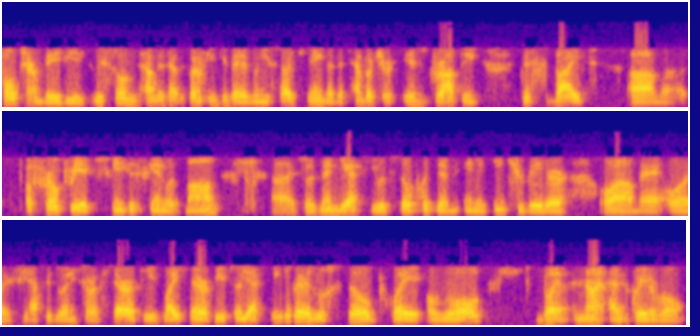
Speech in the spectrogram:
full term babies. We still sometimes have to put them incubated when you start seeing that the temperature is dropping, despite um, appropriate skin to skin with mom. Uh, so then, yes, you would still put them in an incubator, um, or if you have to do any sort of therapy, light therapy. So yes, incubators will still play a role, but not as great a role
